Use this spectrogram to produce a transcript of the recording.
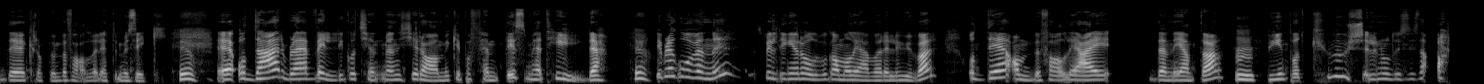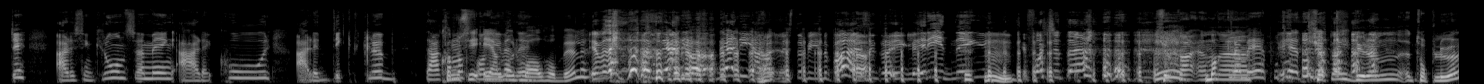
det kroppen befaler etter musikk. Ja. Eh, og der ble jeg veldig godt kjent med en keramiker på 50 som het Hilde. Ja. Vi ble gode venner. Spilte ingen rolle hvor gammel jeg var eller hun var. Og det anbefaler jeg denne jenta. Mm. Begynn på et kurs eller noe du syns er artig. Er det synkronsvømming? Er det kor? Er det diktklubb? Der Kan du si få én normal hobby, eller? Ja, men, det, er de, det er de jeg har lyst til å begynne på. Jeg synes det var hyggelig. Ridning. Skal fortsette? Kjøp deg en, Makramé, eh, poteter. kjøp deg en grønn topplue.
